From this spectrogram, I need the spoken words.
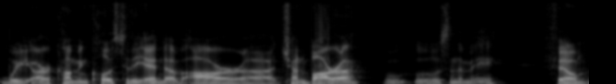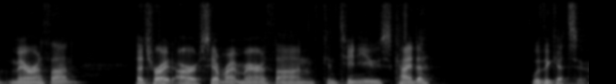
We are coming close to the end of our uh, Chanbara, ooh, listen to me, film marathon. That's right, our samurai marathon continues, kinda, with the Getsu.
